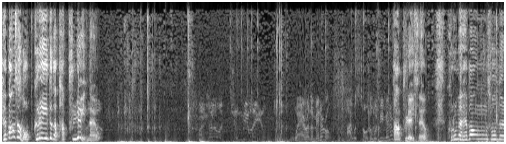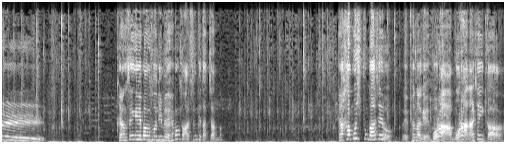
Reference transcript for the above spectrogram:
해방선 업그레이드가 다 풀려있나요? 다 안 풀려있어요? 그러면 해방선을, 그냥 생 해방선이면 해방선 안 쓰는 게 낫지 않나? 그냥 하고 싶은 거 하세요. 네, 편하게. 뭐라, 뭐라 안 할 테니까.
